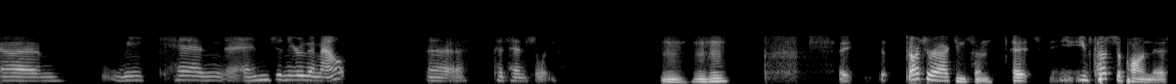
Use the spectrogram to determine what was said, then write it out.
um, we can engineer them out uh, potentially. Mm-hmm. Dr. Adkinson, it, you've touched upon this,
